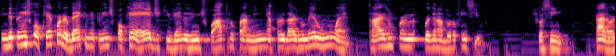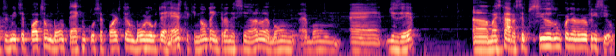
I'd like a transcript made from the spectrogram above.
independente de qualquer quarterback, independente de qualquer edge que vier em 2024, para mim, a prioridade número um é traz um coordenador ofensivo. Tipo assim, Cara, o Arthur Smith você pode ser um bom técnico, você pode ter um bom jogo terrestre, que não tá entrando esse ano, é bom, é bom é, dizer. Uh, mas, cara, você precisa de um coordenador ofensivo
